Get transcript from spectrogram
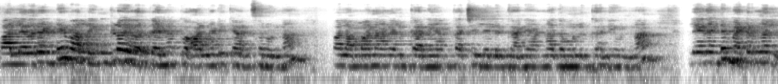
వాళ్ళు ఎవరంటే వాళ్ళ ఇంట్లో ఎవరికైనా ఆల్రెడీ క్యాన్సర్ ఉన్నా వాళ్ళ అమ్మా నాన్నలకు కానీ అక్క చెల్లెలకు కానీ అన్నదమ్ములకు కానీ ఉన్నా లేదంటే మెటర్నల్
